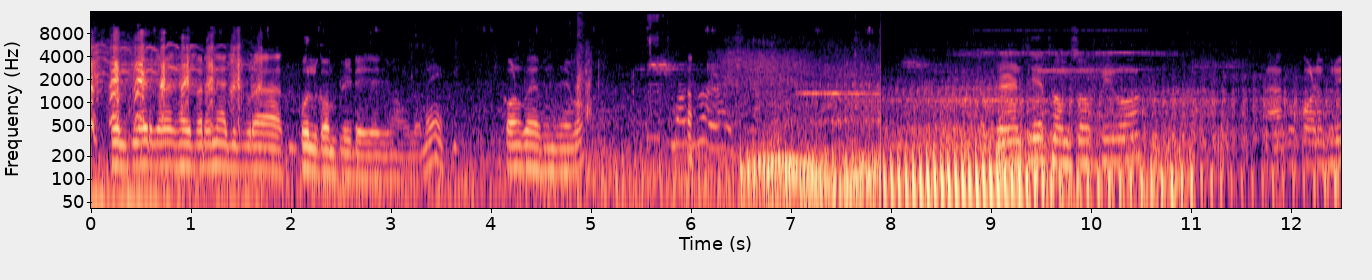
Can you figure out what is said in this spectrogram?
फुल प्लेट क्या खाई पारे आज पूरा फुल कम्प्लीट हो जाए मामूल नहीं कौन कह चाहिए फ्रेंड्स ये थम्स ଆକୁ କ'ଣ ଫ୍ରି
